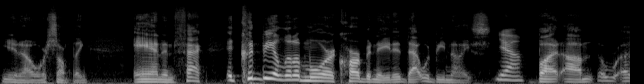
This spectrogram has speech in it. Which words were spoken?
you know, or something. And in fact, it could be a little more carbonated. That would be nice. Yeah. But um, uh,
